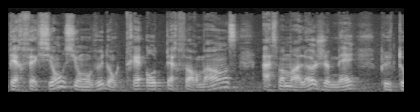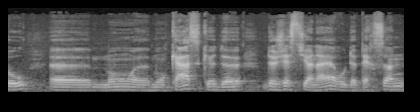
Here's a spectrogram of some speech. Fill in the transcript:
perfection, si on veut, donc très haute performance, à ce moment-là, je mets plutôt euh, mon, euh, mon casque de, de gestionnaire ou de personne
